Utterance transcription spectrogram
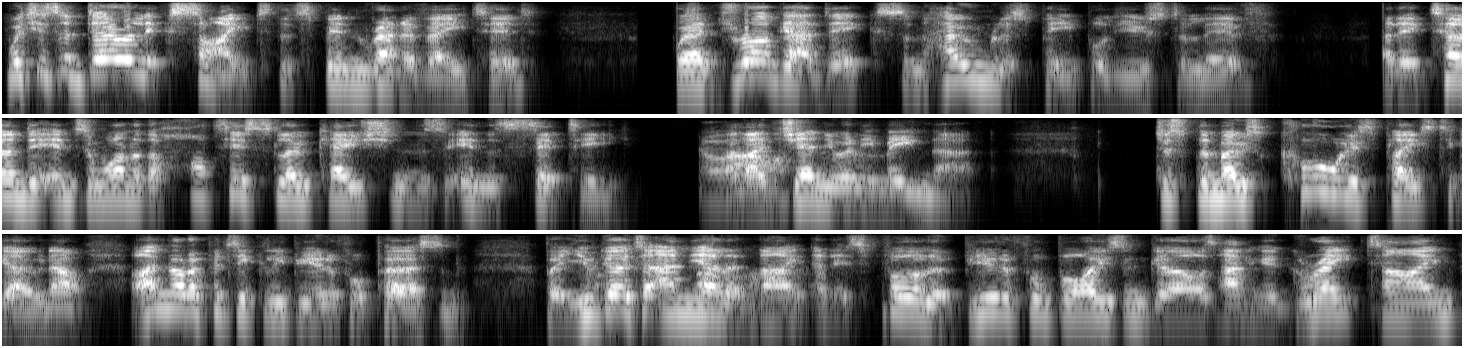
which is a derelict site that's been renovated, where drug addicts and homeless people used to live, and it turned it into one of the hottest locations in the city. Oh, wow. And I genuinely mean that. Just the most coolest place to go. Now, I'm not a particularly beautiful person, but you go to Anděl at night and it's full of beautiful boys and girls having a great time,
